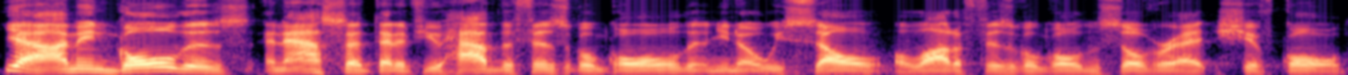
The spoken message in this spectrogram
Yeah, I mean, gold is an asset that if you have the physical gold, and you know, we sell a lot of physical gold and silver at Schiff Gold,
